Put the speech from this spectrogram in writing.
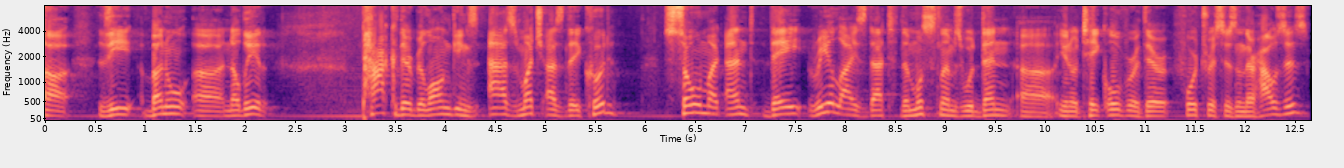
uh, the Banu uh, Nadir pack their belongings as much as they could so much and they realized that the muslims would then uh, you know take over their fortresses and their houses.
